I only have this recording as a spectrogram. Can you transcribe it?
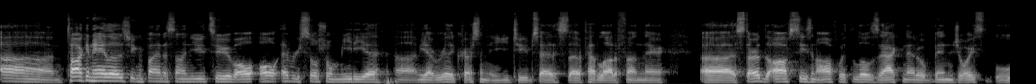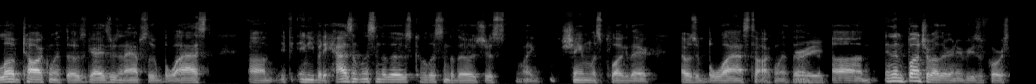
Um talking halos, you can find us on YouTube, all, all every social media. Um yeah, really crushing the YouTube side of stuff. Had a lot of fun there. Uh started the off season off with a little Zach Neto, Ben Joyce. Love talking with those guys. It was an absolute blast. Um, if anybody hasn't listened to those, go listen to those. Just like shameless plug there. That was a blast talking with them. Um, and then a bunch of other interviews, of course.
